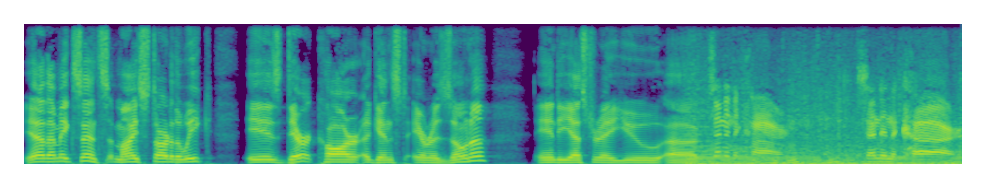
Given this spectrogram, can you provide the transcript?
Yeah, that makes sense. My start of the week is Derek Carr against Arizona. Andy, yesterday you uh, Send in the car. Send in the car.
